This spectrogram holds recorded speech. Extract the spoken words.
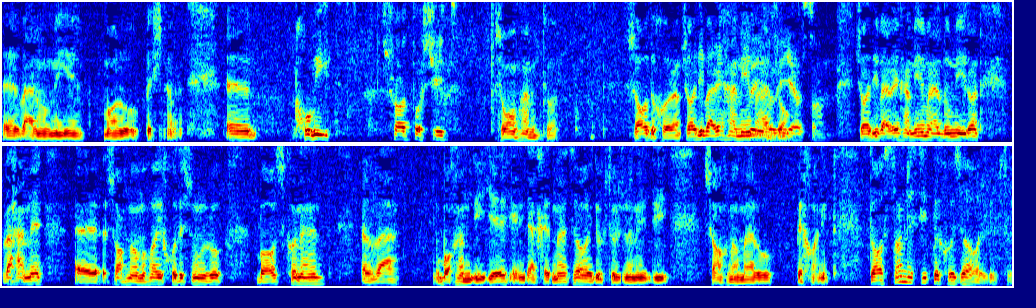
برنامه ما رو بشنوند. خوبید شاد باشید. شما هم همینطور. شاد خورم. شادی برای همه مردم. شادی برای همه مردم ایران و همه شاهنامه های خودشون رو باز کنند و با هم دیگه یعنی در خدمت آقای دکتر جنیدی شاهنامه رو بخوانیم. داستان رسید به کجا آقای دکتر؟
